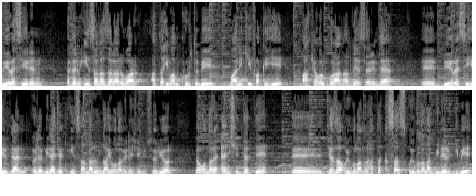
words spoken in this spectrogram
Büyü ve sihirin efendim insana zararı var. Hatta İmam Kurtubi Maliki Fakihi Ahkamul Kur'an adlı eserinde e, büyü ve sihirden ölebilecek insanların dahi olabileceğini söylüyor ve onlara en şiddetli e, ceza uygulanır hatta kısas uygulanabilir gibi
